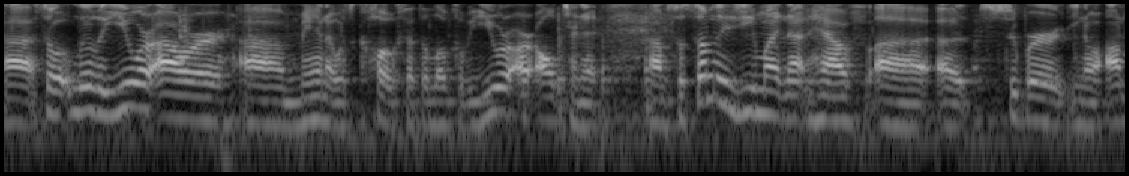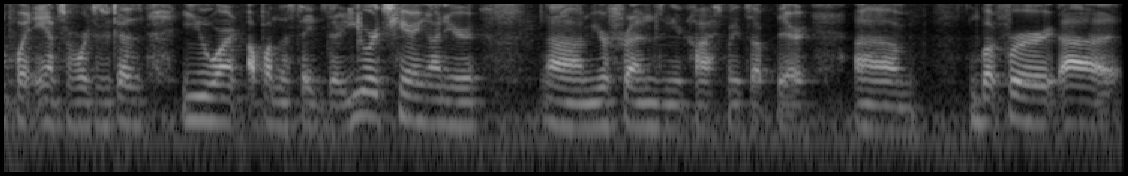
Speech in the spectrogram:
Uh, so Lily, you were our um, man. It was close at the local, but you were our alternate. Um, so some of these you might not have uh, a super, you know, on point answer for, just because you weren't up on the stage there. You were cheering on your um, your friends and your classmates up there. Um, but for uh,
